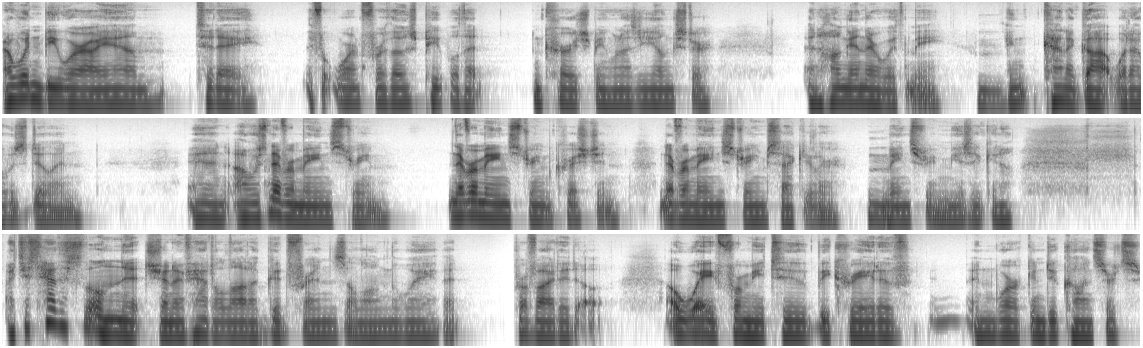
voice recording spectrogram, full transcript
I wouldn't be where I am today if it weren't for those people that encouraged me when I was a youngster and hung in there with me and kind of got what I was doing. And I was never mainstream, never mainstream Christian, never mainstream secular, mainstream music, you know. I just had this little niche, and I've had a lot of good friends along the way that provided a, a way for me to be creative and work and do concerts,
